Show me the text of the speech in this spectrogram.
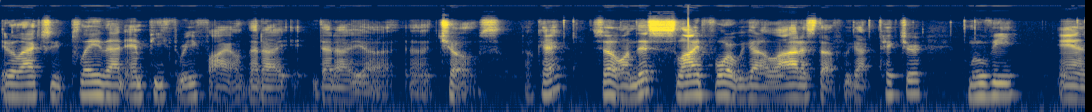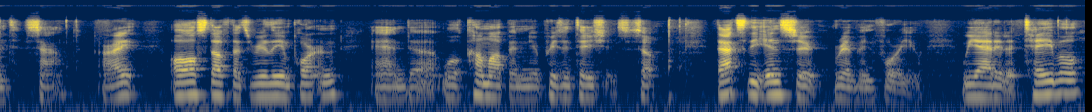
it'll actually play that MP3 file that I that I uh, uh, chose. Okay, so on this slide four, we got a lot of stuff. We got picture, movie, and sound. All right, all stuff that's really important and uh, will come up in your presentations. So that's the insert ribbon for you. We added a table,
